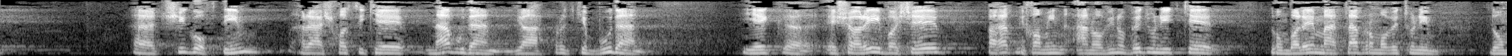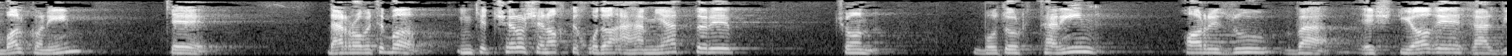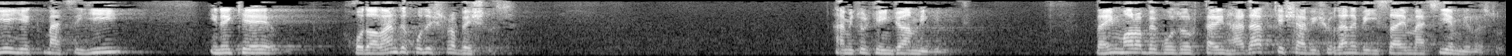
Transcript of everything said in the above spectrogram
چی گفتیم؟ اشخاصی که نبودن یا افرادی که بودن یک اشاره باشه فقط می‌خوام این عناوین رو بدونید که دنباله مطلب رو ما بتونیم دنبال کنیم که در رابطه با اینکه چرا شناخت خدا اهمیت داره چون بزرگترین آرزو و اشتیاق قلبی یک مسیحی اینه که خداوند خودش را بشناسه. همینطور که اینجا هم می‌بینید. و این ما را به بزرگترین هدف که شبیه شدن به عیسی مسیح میرسونه.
